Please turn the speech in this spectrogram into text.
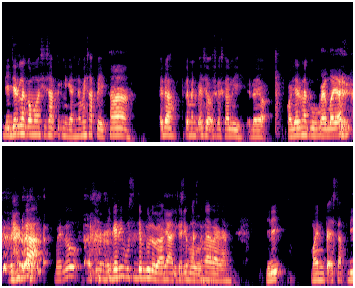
diajarin lah kamu si Sapik nih kan? Namanya Sapik. "Eh, dah kita main PS yuk sekali sekali udah yuk. Kau ajarin aku. Kau yang bayar. ya enggak. Bayar tuh masih tiga ribu sejam dulu kan. Ya, Jadi 3.000. setengah setengah lah kan. Jadi main PS di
